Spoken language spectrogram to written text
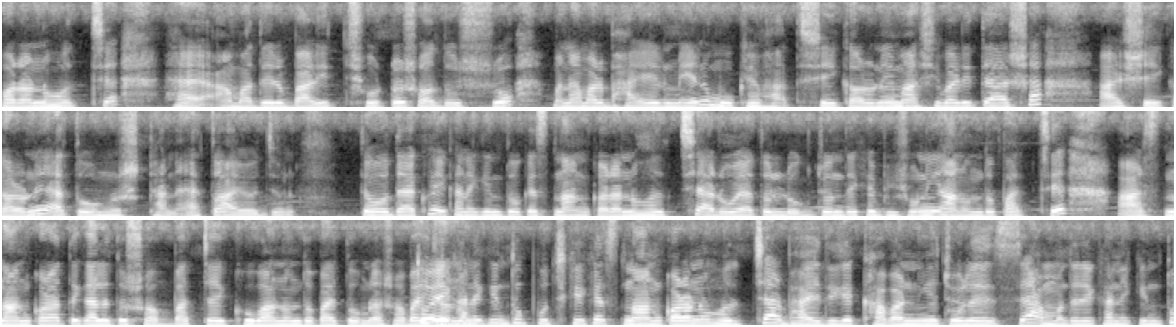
করানো হচ্ছে। হ্যাঁ আমাদের বাড়ির ছোট সদস্য মানে আমার ভাইয়ের মেয়ের মুখে ভাত। সেই কারণেই মাসি বাড়িতে আসা, আর সেই কারণে এত অনুষ্ঠান, এত আয়োজন। তো দেখো এখানে কিন্তু ওকে স্নান করানো হচ্ছে আর ও এত লোকজন দেখে ভীষণই আনন্দ পাচ্ছে। আর স্নান করাতে গেলে তো সব বাচ্চাই খুব আনন্দ পায় তোমরা সবাই এখানে কিন্তু পুচকিকে স্নান করানো হচ্ছে আর ভাইদিকে খাবার নিয়ে চলে এসছে। আমাদের এখানে কিন্তু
